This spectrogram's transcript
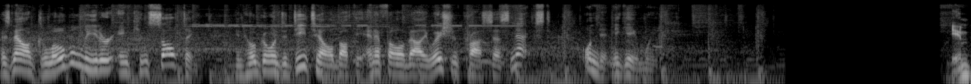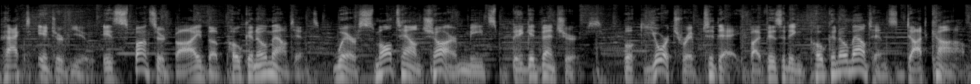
is now a global leader in consulting, and he'll go into detail about the NFL evaluation process next on Nittany Game Week. Impact Interview is sponsored by the Pocono Mountains, where small town charm meets big adventures. Book your trip today by visiting PoconoMountains.com.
